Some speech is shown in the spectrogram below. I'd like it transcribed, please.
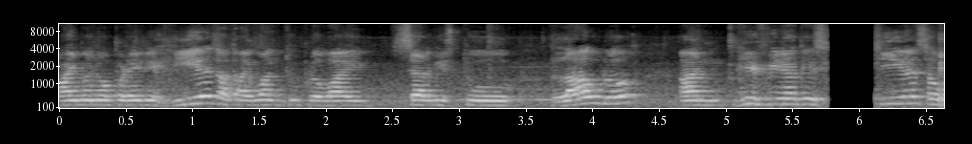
I'm an operator here that I want to provide service to Lauro and give Guifi.net is here, so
